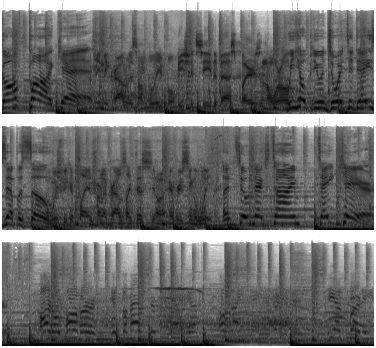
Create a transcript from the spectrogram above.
Golf Podcast. I mean, the crowd was unbelievable. We should see the best players in the world. We hope you enjoyed today's I episode. wish we could play in front of crowds like this, you know, every single week. Until next time, take care. Arnold Palmer is the Masters champion of 1960. He has birdied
